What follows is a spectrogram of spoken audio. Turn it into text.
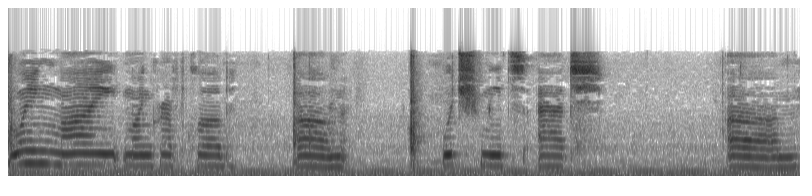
join my Minecraft club, um, which meets at um,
